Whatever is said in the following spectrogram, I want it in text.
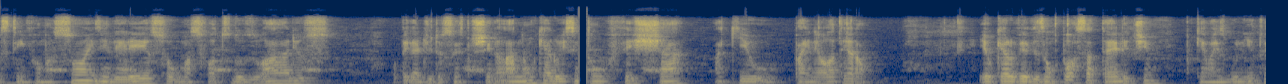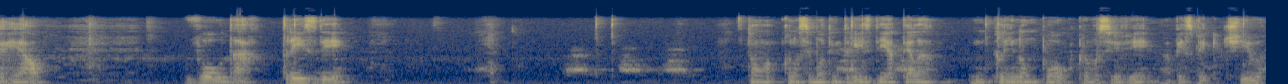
Você tem informações, endereço, algumas fotos dos usuários. Vou pegar direções para chegar lá. Não quero isso, então vou fechar aqui o painel lateral. Eu quero ver a visão por satélite, que é mais bonito, é real. Vou dar 3D. Então, quando você bota em 3D, a tela inclina um pouco para você ver a perspectiva.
